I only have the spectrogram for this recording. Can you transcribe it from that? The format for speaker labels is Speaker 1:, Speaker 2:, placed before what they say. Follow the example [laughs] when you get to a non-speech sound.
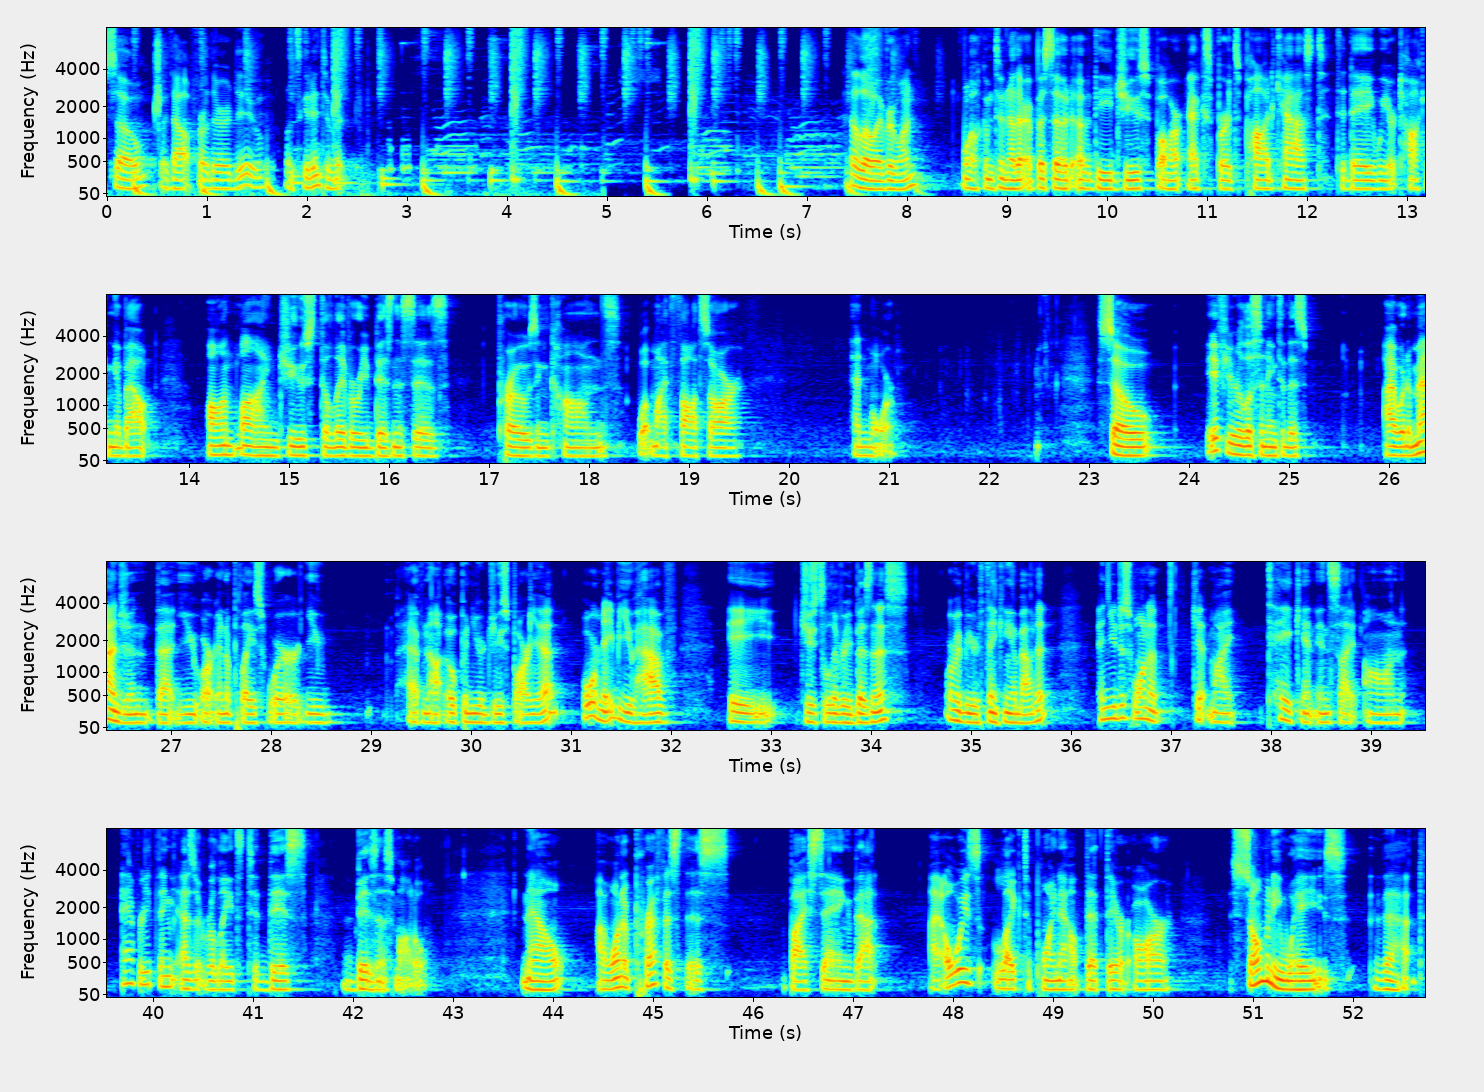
Speaker 1: So, without further ado, let's get into it. Hello, everyone. Welcome to another episode of the Juice Bar Experts podcast. Today, we are talking about online juice delivery businesses, pros and cons, what my thoughts are, and more. So, if you're listening to this, I would imagine that you are in a place where you have not opened your juice bar yet, or maybe you have a juice delivery business, or maybe you're thinking about it, and you just want to get my take and insight on everything as it relates to this business model. Now, I want to preface this by saying that I always like to point out that there are so many ways that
